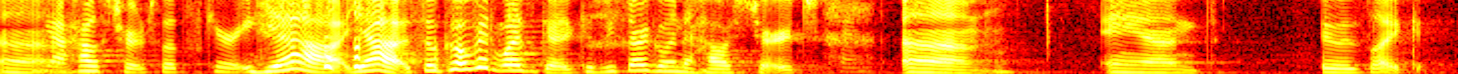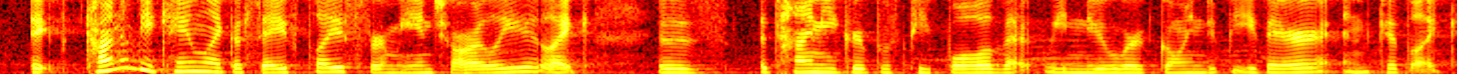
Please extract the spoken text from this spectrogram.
um, yeah, house church. That's scary. Yeah, yeah. So COVID was good because we started going to house church, um, and it was like it kind of became like a safe place for me and Charlie. Like it was a tiny group of people that we knew were going to be there and could like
